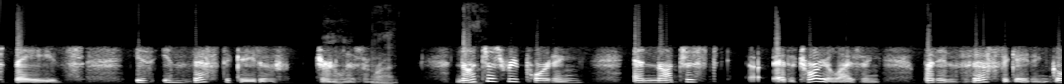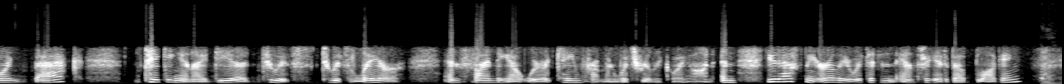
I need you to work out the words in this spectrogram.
spades is investigative journalism. Right. Not yeah. just reporting and not just uh, editorializing, but investigating, going back, taking an idea to its to its lair and finding out where it came from and what's really going on. And you'd asked me earlier, which I didn't answer yet, about blogging. Mm-hmm.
